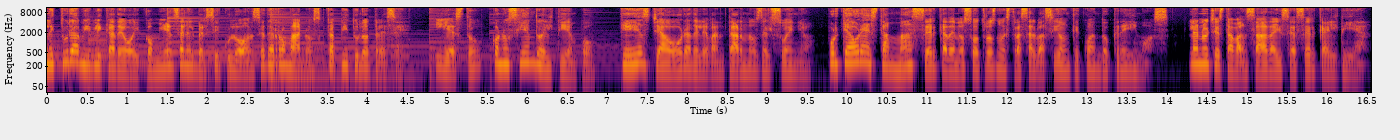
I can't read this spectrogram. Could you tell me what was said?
lectura bíblica de hoy comienza en el versículo 11 de Romanos capítulo 13. Y esto, conociendo el tiempo, que es ya hora de levantarnos del sueño, porque ahora está más cerca de nosotros nuestra salvación que cuando creímos. La noche está avanzada y se acerca el día.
